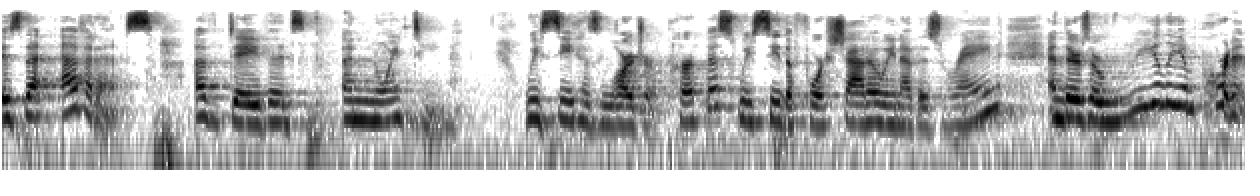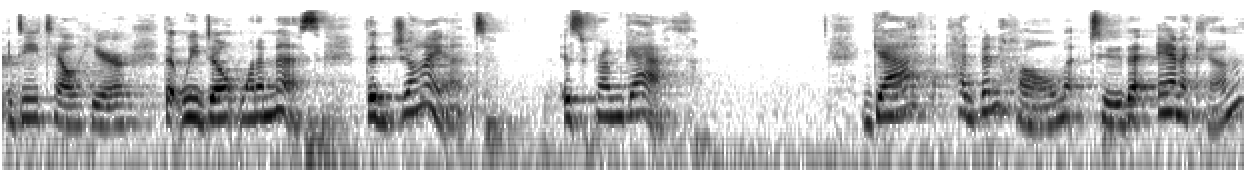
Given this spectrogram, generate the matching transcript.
is the evidence of David's anointing. We see his larger purpose. We see the foreshadowing of his reign. And there's a really important detail here that we don't want to miss. The giant is from Gath. Gath had been home to the Anakim,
